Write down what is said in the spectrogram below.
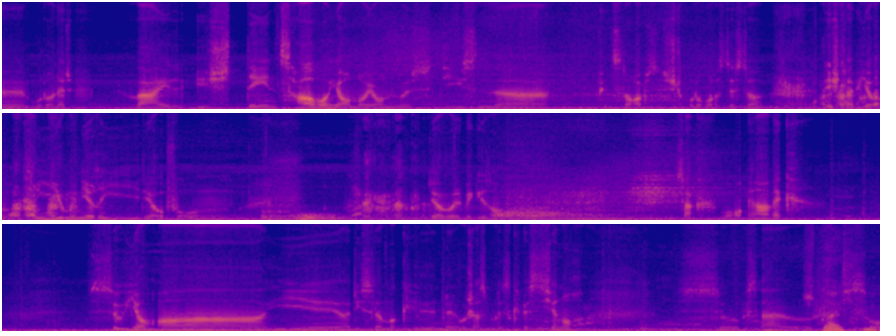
Ähm, oder nicht? Weil ich den Zauber hier erneuern muss. Diesen, äh, finstere Absicht. Oder war das das da? Ich glaube hier, Kriuminerie der Opferung. Jawohl, weg ist er. Zack, war er weg. So, hier. Ah, hier. Die Slammer killen. Dann hol ich erstmal das Questchen noch. So, pass auf. Sprecht so,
